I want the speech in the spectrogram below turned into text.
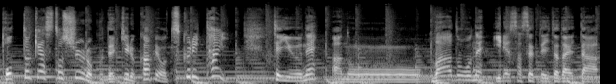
ポッドキャスト収録できるカフェを作りたいっていうね、あのー、ワードをね、入れさせていただいた、あ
